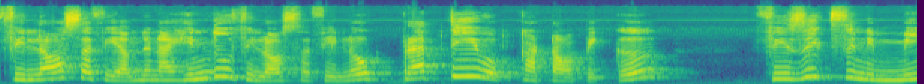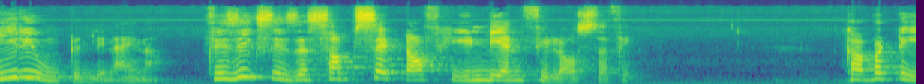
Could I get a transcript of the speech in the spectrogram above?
ఫిలాసఫీ అందున హిందూ ఫిలాసఫీలో ప్రతి ఒక్క టాపిక్ ఫిజిక్స్ని మీరి ఉంటుంది నాయన. Physics is a subset of Indian philosophy కాబట్టి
